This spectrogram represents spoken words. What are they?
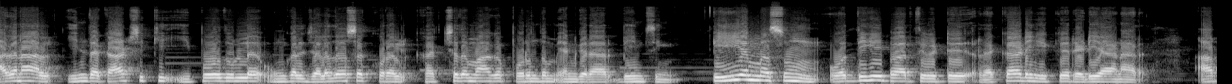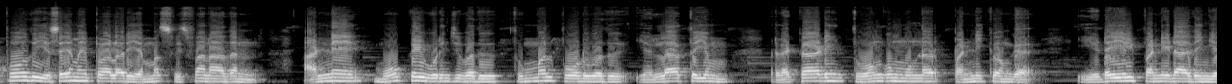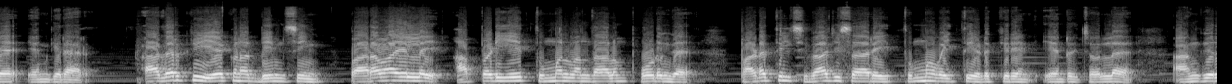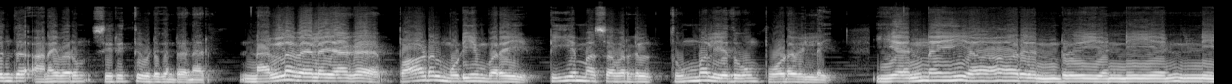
அதனால் இந்த காட்சிக்கு இப்போதுள்ள உங்கள் ஜலதோஷ குரல் கச்சிதமாக பொருந்தும் என்கிறார் பீம்சிங். டிஎம்எஸும் ஒத்திகை பார்த்துவிட்டு ரெக்கார்டிங்குக்கு ரெடியானார். அப்போது இசையமைப்பாளர் எம். எஸ். விஸ்வநாதன் அண்ணே மூக்கை உறிஞ்சுவது தும்மல் போடுவது எல்லாத்தையும் ரெக்கார்டிங் துவங்கும் முன்னர் பண்ணிக்கோங்க. இடையில் பண்ணிடாதீங்க என்கிறார். அதற்கு இயக்குனர் பீம்சிங் பரவாயில்லை அப்படியே தும்மல் வந்தாலும் போடுங்க. படத்தில் சிவாஜி சாரை தும்ம வைத்து எடுக்கிறேன் என்று சொல்ல அங்கிருந்த அனைவரும் சிரித்து விடுகின்றனர். நல்ல வேளையாக பாடல் முடியும் வரை டிஎம்எஸ் அவர்கள் தும்மல் எதுவும் போடவில்லை. என்னை யார் என்று எண்ணி எண்ணி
